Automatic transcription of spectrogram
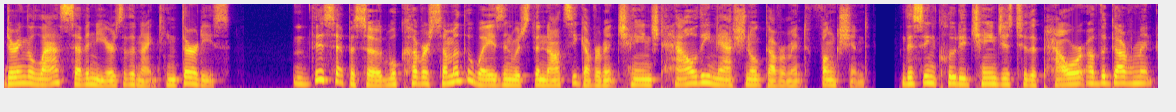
during the last seven years of the 1930s. This episode will cover some of the ways in which the Nazi government changed how the national government functioned. This included changes to the power of the government,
